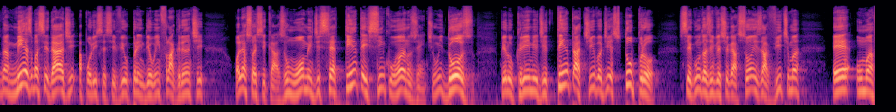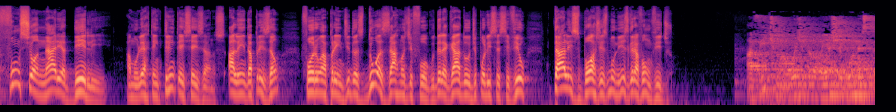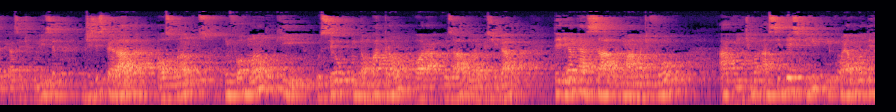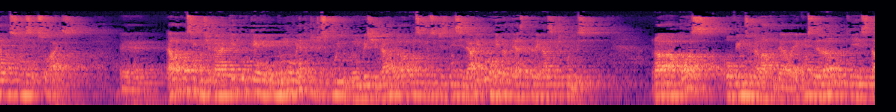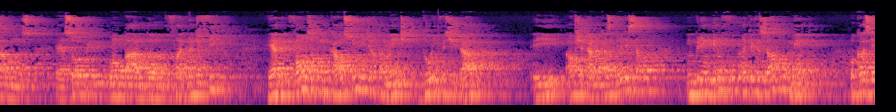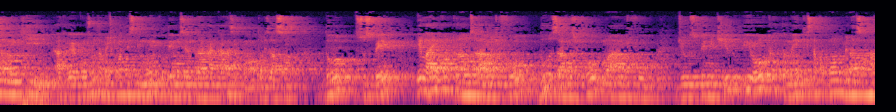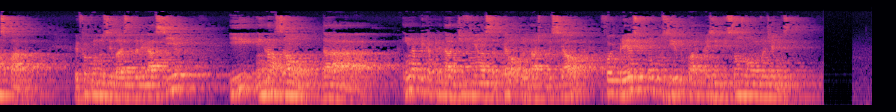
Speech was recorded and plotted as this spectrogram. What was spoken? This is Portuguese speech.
Na mesma cidade, a Polícia Civil prendeu em flagrante, olha só esse caso, um homem de 75 anos, gente, um idoso, pelo crime de tentativa de estupro. Segundo as investigações, a vítima é uma funcionária dele. A mulher tem 36 anos. Além da prisão, foram apreendidas duas armas de fogo. O delegado de Polícia Civil, Thales Borges Muniz, gravou um vídeo. A vítima, hoje pela manhã, chegou desesperada, aos prantos, informando que o seu então patrão, ora acusado, ora investigado, teria ameaçado com arma de fogo a vítima a se despir e com ela manter relações sexuais. É, ela conseguiu chegar aqui porque, em um momento de descuido do investigado, ela conseguiu se desvencilhar e correr até essa delegacia de polícia. Após ouvimos o relato dela e considerando que estávamos é, sob o amparo do, flagrante físico, fomos ao encalço imediatamente do investigado e ao chegar na casa dele estava empreendendo fuga naquele exato momento, ocasião em que, conjuntamente com a testemunha, pudemos entrar na casa com autorização do suspeito e lá encontramos a arma de fogo, duas armas de fogo, uma arma de fogo de uso permitido e outra também que estava com a numeração raspada. Ele foi conduzido a essa delegacia e, em razão da inaplicabilidade de fiança pela autoridade policial, foi preso e conduzido para o presídio de São João Evangelista.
